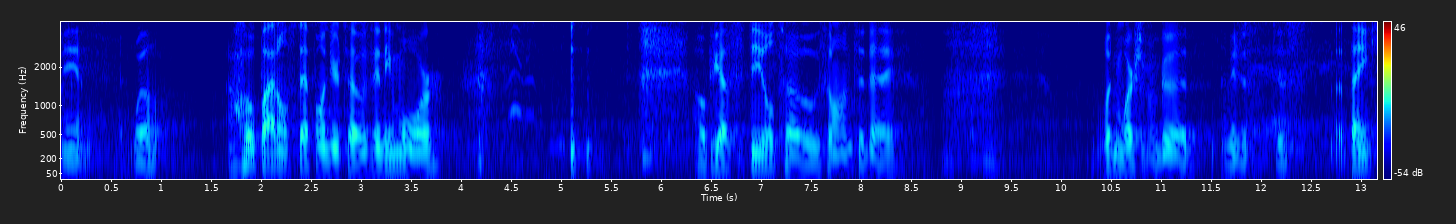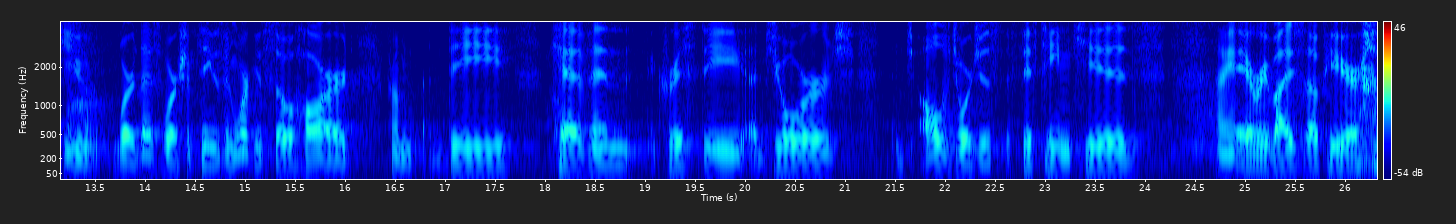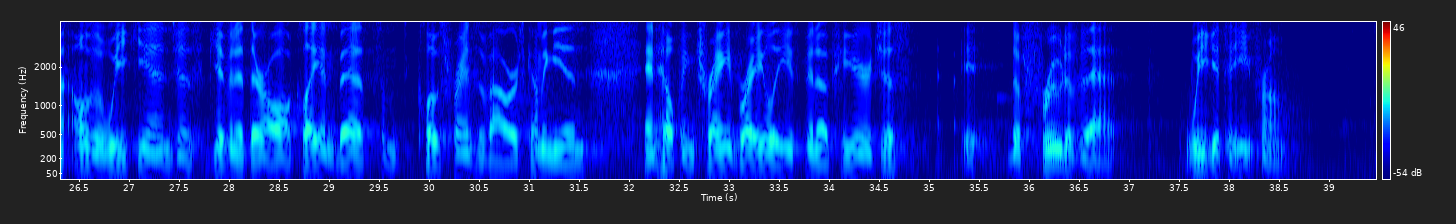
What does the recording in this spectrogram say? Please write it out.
Man, well, I hope I don't step on your toes anymore. I hope you have steel toes on today. Wouldn't worship for good. I mean, just, just thank you. Word, this worship team has been working so hard from Dee, Kevin, Christy, George, all of George's 15 kids. I mean, everybody's up here on the weekend just giving it their all. Clay and Beth, some close friends of ours, coming in and helping train. Brayley's been up here. Just it, the fruit of that, we get to eat from.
